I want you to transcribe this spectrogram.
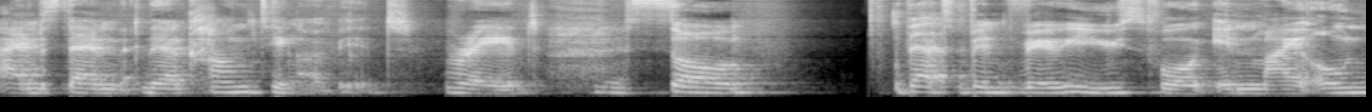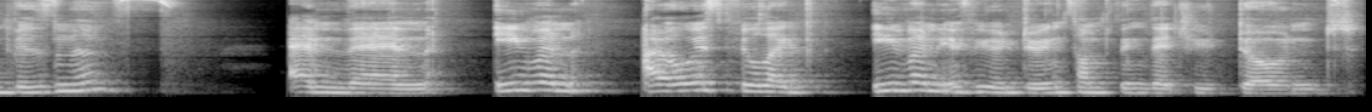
I understand the accounting of it, right? So that's been very useful in my own business. And then even I always feel like even if you're doing something that you don't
